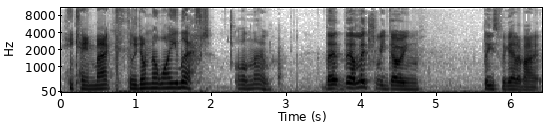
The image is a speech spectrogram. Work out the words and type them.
he came back because we don't know why he left. Oh no. They're they're literally going. Please forget about it.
